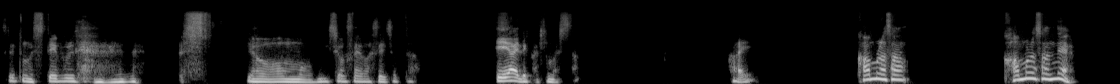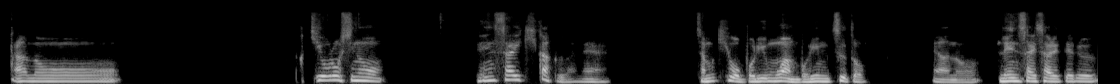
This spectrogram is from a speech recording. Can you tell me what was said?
それとも Stable で？いや、もう詳細忘れちゃった。AI で書きました。はい。河村さん。河村さんね、あのー書き下ろしの連載企画がね、ザム記法ボリューム1、ボリューム2と、あの、連載されてる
